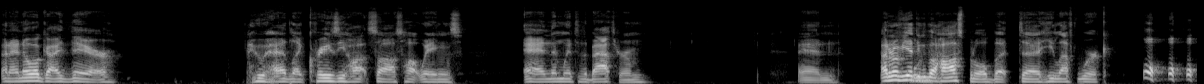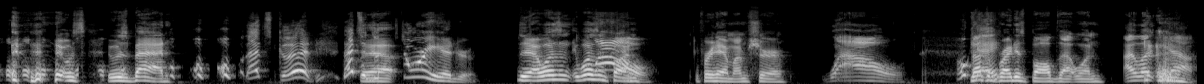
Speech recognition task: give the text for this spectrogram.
And I know a guy there who had like crazy hot sauce, hot wings, and then went to the bathroom. And I don't know if he had to go to the hospital, but uh, he left work. it was it was bad. That's good. That's a Yeah. good story, Andrew. Yeah, it wasn't it wasn't fun for him, I'm sure. Wow. Okay. Not the brightest bulb that one. I like yeah.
